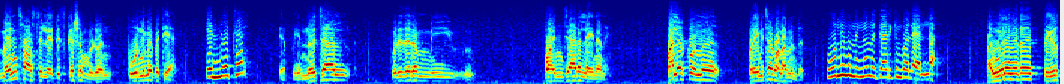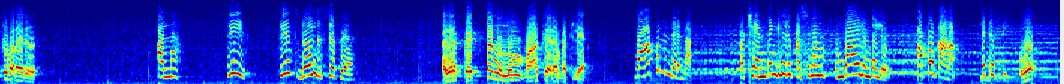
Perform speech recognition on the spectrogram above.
മെൻസ് ഹോസ്റ്റലിലെ ഡിസ്കഷൻ മുഴുവൻ പൂർണിമയെ പറ്റിയാ എന്ന് വെച്ചാൽ? എന്ന് വെച്ചാൽ ഒരുതരം ഈ വഞ്ചാര ലൈനാണ്. പലർക്കും ഒന്ന് പ്രേമിച്ചാൽ കൊള്ളാമെന്നുണ്ട്. പൂർണിമ നിങ്ങൾ വിചാരിക്കും പോലെ അല്ല. അങ്ങനെ അങ്ങോട്ട് തീർത്തു പറയരുത്. അണ്ണ please please don't disturb here അങ്ങനെ പെട്ടെന്നൊന്നും വാക്ക് തരാൻ പറ്റില്ല. വാക്കൊന്നും തരണ്ട. പക്ഷെ എന്തെങ്കിലും ഒരു പ്രശ്നം ഉണ്ടായാലുണ്ടല്ലോ. അപ്പോ കാണാം. Let us see. What?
